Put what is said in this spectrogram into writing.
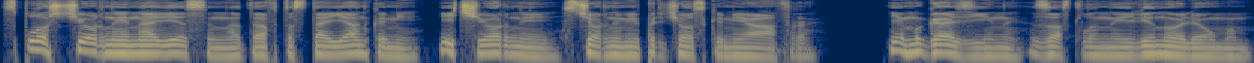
Сплошь черные навесы над автостоянками и черные с черными прическами афро, и магазины, застланные линолеумом.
